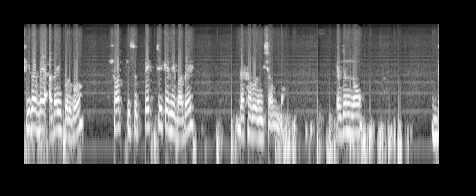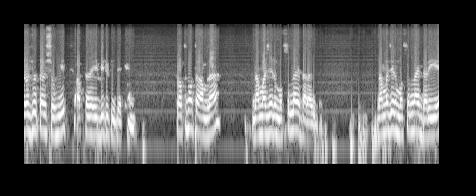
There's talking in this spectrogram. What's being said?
কীভাবে আদায় করব সব কিছু প্র্যাকটিক্যালি ভাবে দেখাবো ইনশাআল্লাহ। এজন্য ধৈর্যতার সহিত আপনারা এই ভিডিওটি দেখেন। প্রথমত আমরা নামাজের মুসল্লায় দাঁড়াইব। নামাজের মুসল্লায় দাঁড়িয়ে,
